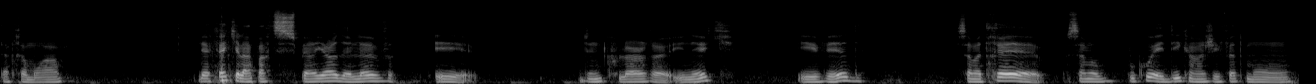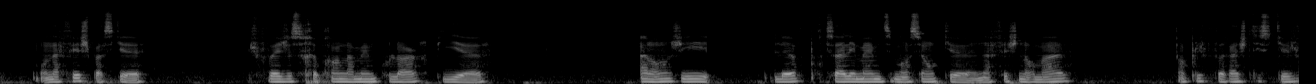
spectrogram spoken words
d'après moi. Le fait que la partie supérieure de l'œuvre est d'une couleur euh, unique et vide, ça m'a très ça m'a beaucoup aidé quand j'ai fait mon, mon affiche parce que je pouvais juste reprendre la même couleur puis euh, allonger l'œuvre pour que ça ait les mêmes dimensions qu'une affiche normale. En plus, je peux rajouter ce que je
